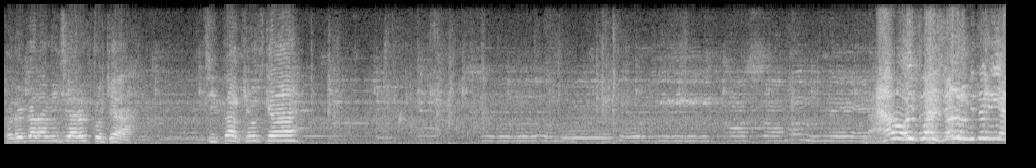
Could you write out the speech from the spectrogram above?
これから道歩くときゃちったは気をつけな。何もいつまで後ろ見てるんや。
